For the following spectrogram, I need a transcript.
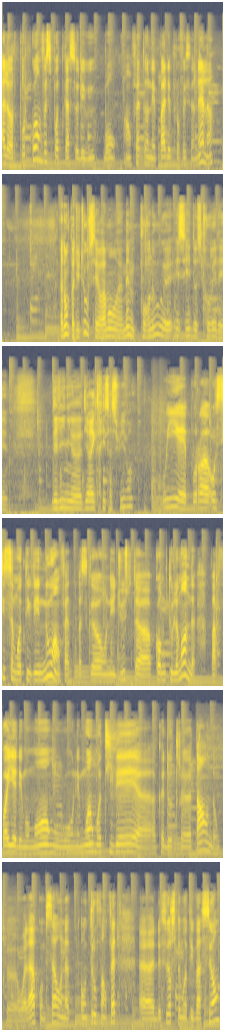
Alors, pourquoi on fait ce podcast au début? Bon, en fait, on n'est pas des professionnels. Hein? Ah non, pas du tout. C'est vraiment, euh, même pour nous, euh, essayer de se trouver des, des lignes euh, directrices à suivre. Oui, et pour aussi se motiver nous, en fait, parce qu'on est juste comme tout le monde. Parfois, il y a des moments où on est moins motivé que d'autres temps. Donc voilà, comme ça, on, trouve en fait des sources de motivation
